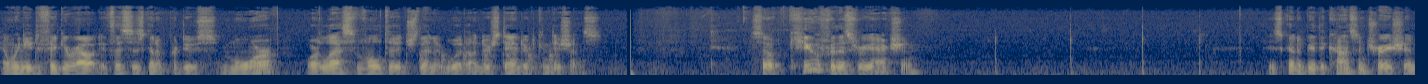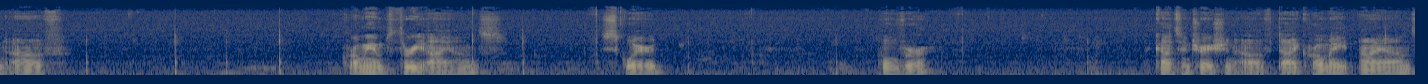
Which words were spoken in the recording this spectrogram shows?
and we need to figure out if this is going to produce more or less voltage than it would under standard conditions. So Q for this reaction is going to be the concentration of chromium 3 ions squared over the concentration of dichromate ions.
